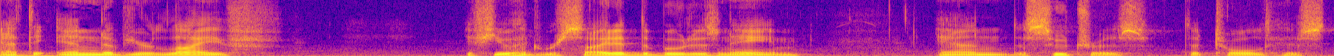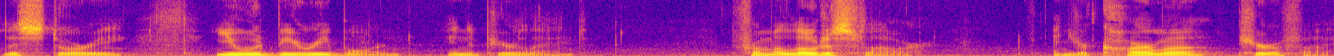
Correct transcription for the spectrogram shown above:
at the end of your life, if you had recited the Buddha's name and the sutras that told his, this story, you would be reborn in the Pure Land from a lotus flower and your karma purified.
